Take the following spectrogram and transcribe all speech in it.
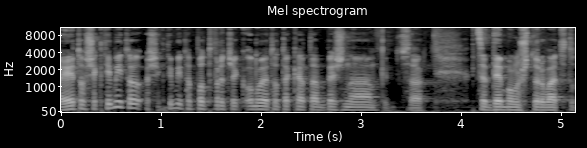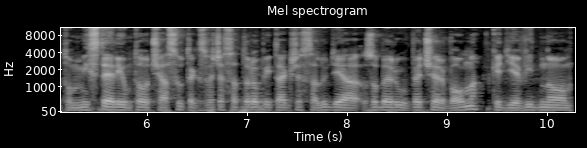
A je to však týmito, však týmito potvrček, ono je to taká tá bežná, keď sa chce demonstrovať toto mystérium toho času, tak zväčša sa to robí tak, že sa ľudia zoberú večer von, keď je vidno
